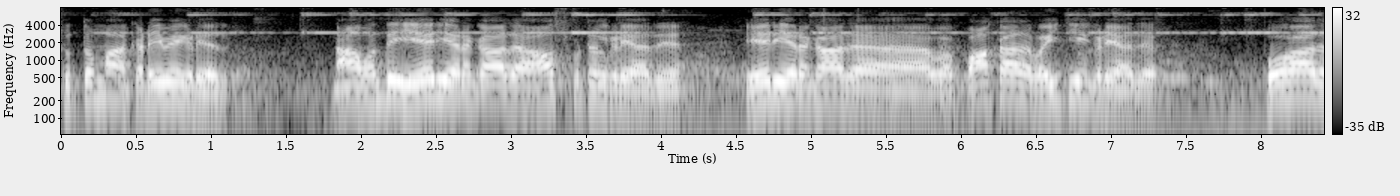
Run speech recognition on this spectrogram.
சுத்தமாக கிடையவே கிடையாது. நான் வந்து ஏறி இறங்காத ஹாஸ்பிட்டல் கிடையாது. ஏறி இறங்காத பார்க்காத வைத்தியம் கிடையாது. போகாத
